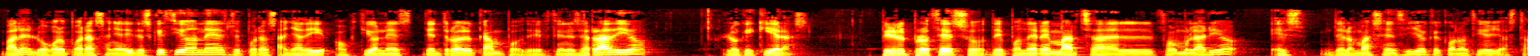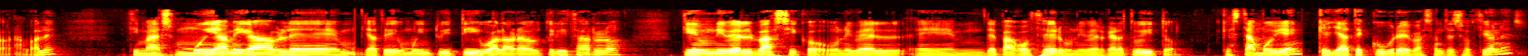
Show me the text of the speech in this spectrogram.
¿vale? Luego le podrás añadir descripciones, le podrás añadir opciones dentro del campo de opciones de radio, lo que quieras. Pero el proceso de poner en marcha el formulario es de lo más sencillo que he conocido yo hasta ahora, ¿vale? Encima es muy amigable, ya te digo, muy intuitivo a la hora de utilizarlo. Tiene un nivel básico, un nivel eh, de pago cero, un nivel gratuito, que está muy bien, que ya te cubre bastantes opciones.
